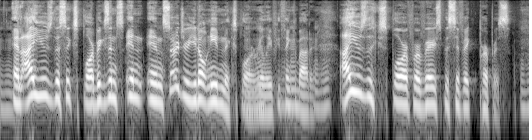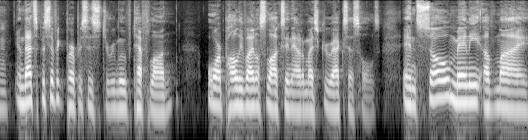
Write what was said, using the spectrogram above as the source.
Mm-hmm. And I use this Explorer because in, in, in surgery, you don't need an Explorer, mm-hmm. really, if you think mm-hmm. about it. I use the Explorer for a very specific purpose. And that specific purpose is to remove Teflon or polyvinyl siloxane out of my screw access holes. And so many of my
